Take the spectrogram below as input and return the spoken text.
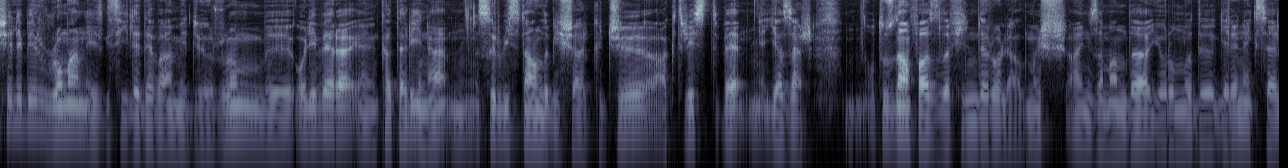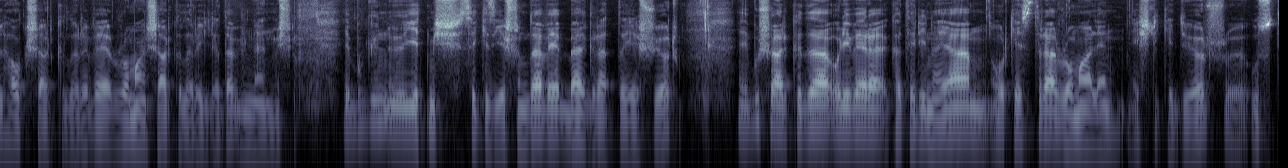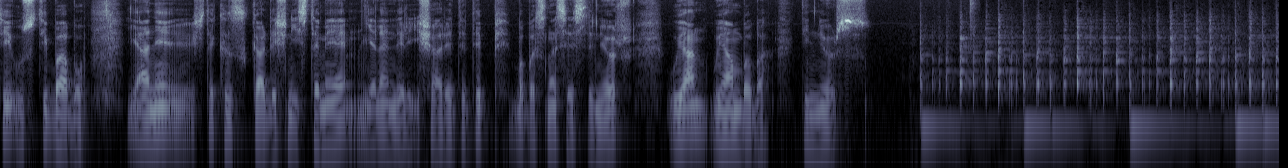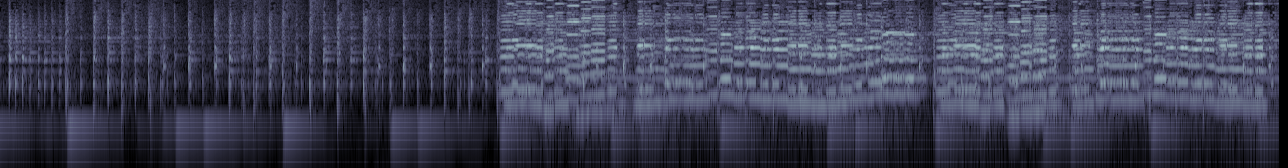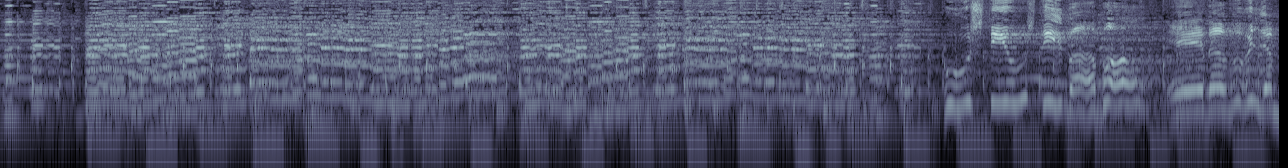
Neşeli bir roman ezgisiyle devam ediyorum. Ee, Olivera Katarina, Sırbistanlı bir şarkıcı, aktrist ve yazar. 30'dan fazla filmde rol almış. Aynı zamanda yorumladığı geleneksel halk şarkıları ve roman şarkılarıyla da ünlenmiş. E, bugün 78 yaşında ve Belgrad'da yaşıyor. E, bu şarkıda Olivera Katerina'ya orkestra Romalen eşlik ediyor. E, Usti Usti Babo yani işte kız kardeşini istemeye gelenleri işaret edip babasına sesleniyor. Uyan uyan baba dinliyoruz.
